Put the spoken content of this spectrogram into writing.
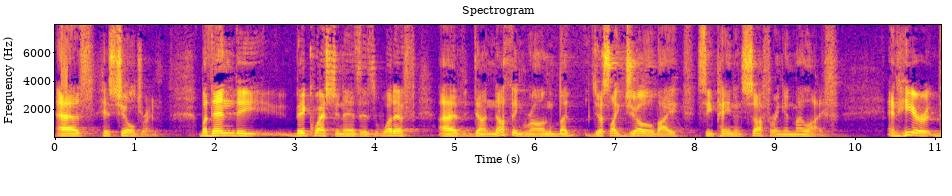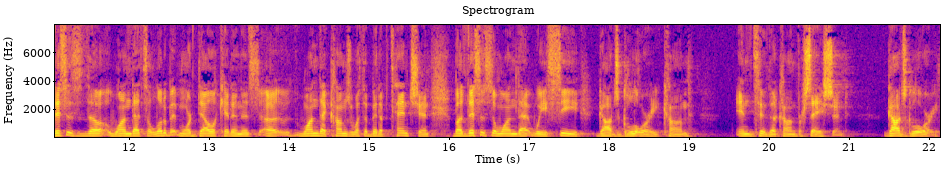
as his children. But then the big question is, is what if I've done nothing wrong, but just like Job, I see pain and suffering in my life? And here, this is the one that's a little bit more delicate and is uh, one that comes with a bit of tension, but this is the one that we see God's glory come into the conversation. God's glory.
